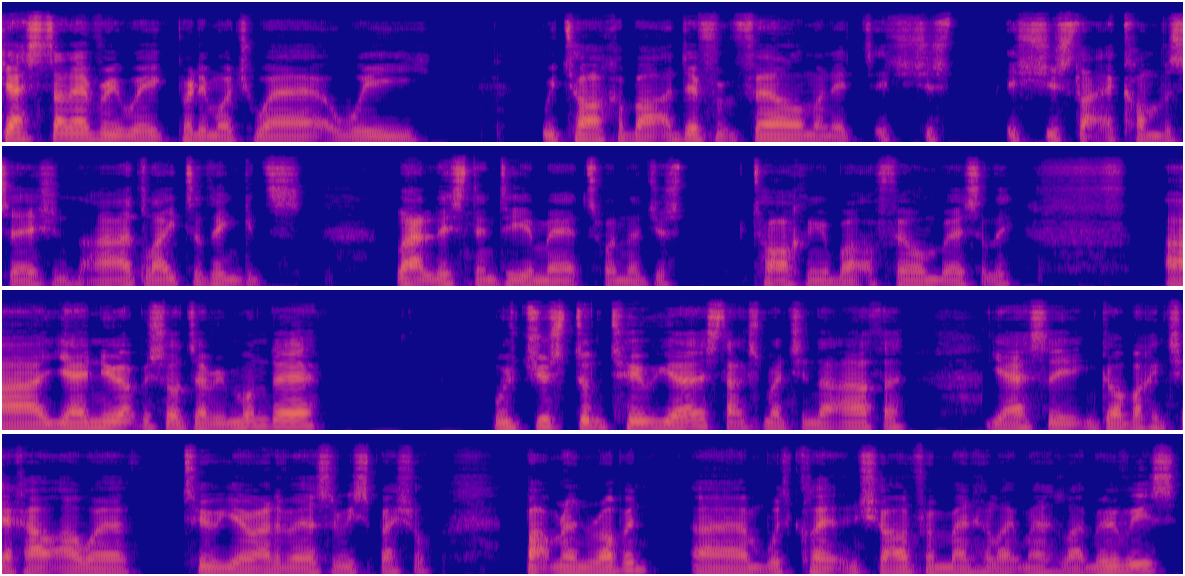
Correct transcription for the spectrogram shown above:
guests on every week, pretty much where we we talk about a different film, and it's it's just it's just like a conversation. I'd like to think it's like listening to your mates when they're just talking about a film, basically. Uh, yeah, new episodes every Monday. We've just done two years. Thanks for mentioning that, Arthur. Yeah, so you can go back and check out our two year anniversary special. Batman and Robin um, with Clayton Sean from Men Who Like Men Who Like Movies.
